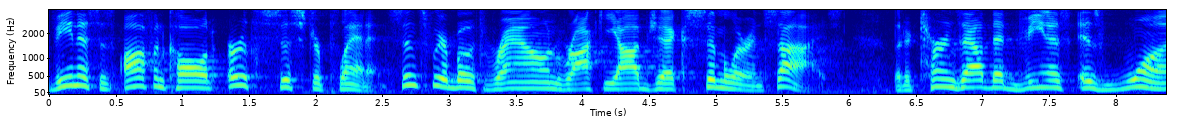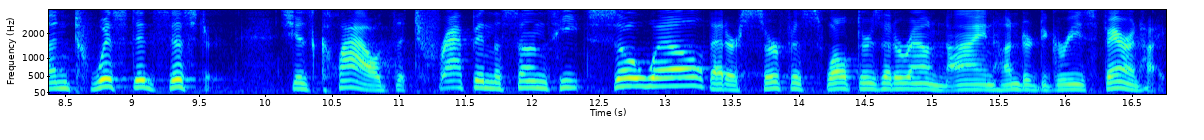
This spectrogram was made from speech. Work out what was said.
Venus is often called Earth's sister planet, since we are both round, rocky objects similar in size. But it turns out that Venus is one twisted sister. She has clouds that trap in the sun's heat so well that her surface swelters at around 900 degrees Fahrenheit.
